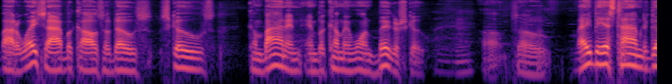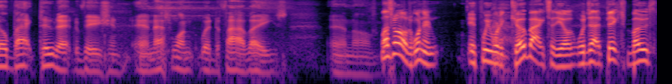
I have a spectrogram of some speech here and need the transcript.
by the wayside because of those schools combining and becoming one bigger school. Uh, so maybe it's time to go back to that division, and that's one with the five A's. And um, well, that's what I was wondering. If we were to go back to the old, would that fix both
